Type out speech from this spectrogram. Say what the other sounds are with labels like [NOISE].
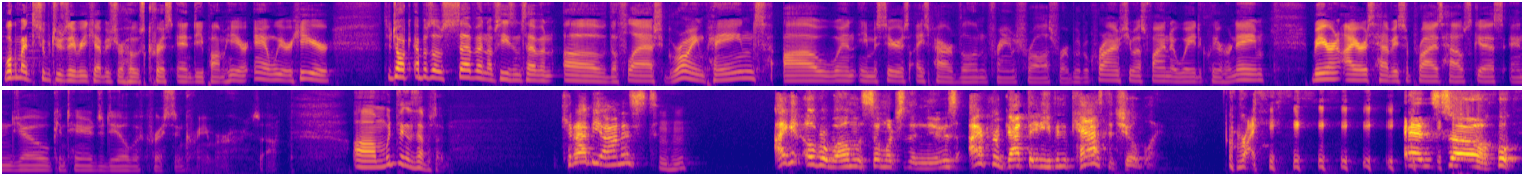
Welcome back to Super Tuesday Recap. It's your host, Chris and Deepom here, and we are here to talk episode 7 of season 7 of The Flash Growing Pains. Uh, when a mysterious ice powered villain frames Frost for a brutal crime, she must find a way to clear her name. Barry and Iris have a surprise house guest, and Joe continues to deal with Kristen Kramer. So, um, what do you think of this episode? Can I be honest? Mm-hmm. I get overwhelmed with so much of the news. I forgot they'd even cast the Chillblaine. [LAUGHS] Right. And so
